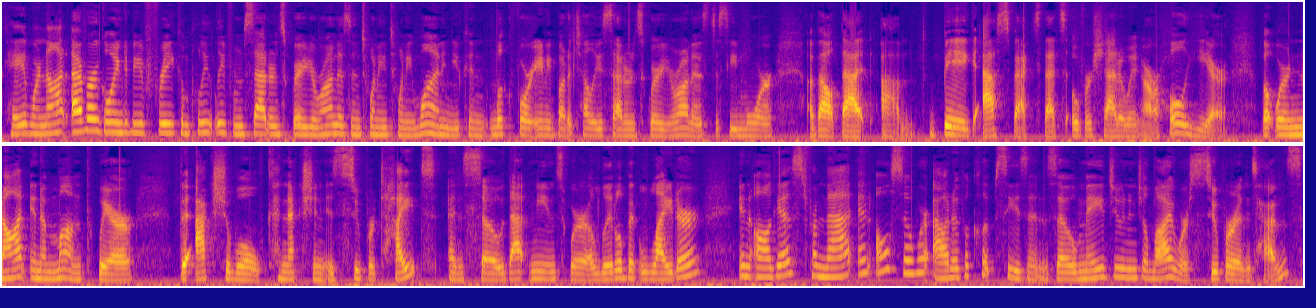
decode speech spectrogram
Okay, we're not ever going to be free completely from Saturn square Uranus in 2021, and you can look for Annie Botticelli's Saturn square Uranus to see more about that um, big aspect that's overshadowing our whole year. But we're not in a month where the actual connection is super tight. And so that means we're a little bit lighter in August from that. And also, we're out of eclipse season. So, May, June, and July were super intense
